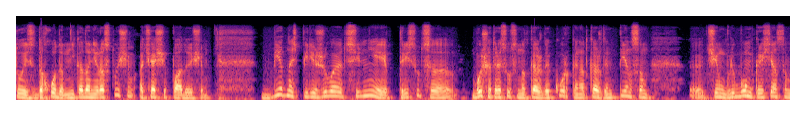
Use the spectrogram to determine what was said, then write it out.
то есть доходом никогда не растущим, а чаще падающим. Бедность переживают сильнее, трясутся, больше трясутся над каждой коркой, над каждым пенсом, э, чем в любом крестьянском,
